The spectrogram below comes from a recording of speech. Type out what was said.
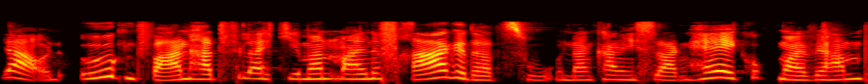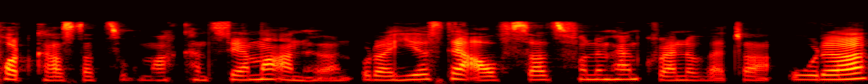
ja, und irgendwann hat vielleicht jemand mal eine Frage dazu. Und dann kann ich sagen, hey, guck mal, wir haben einen Podcast dazu gemacht, kannst du ja mal anhören. Oder hier ist der Aufsatz von dem Herrn Granovetter. Oder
